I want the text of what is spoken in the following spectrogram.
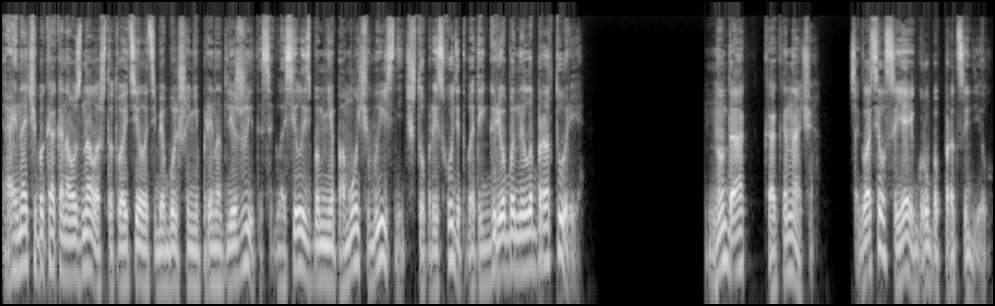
А иначе бы как она узнала, что твое тело тебе больше не принадлежит и согласилась бы мне помочь выяснить, что происходит в этой грёбаной лаборатории?» Ну да, как иначе. Согласился я и грубо процедил.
